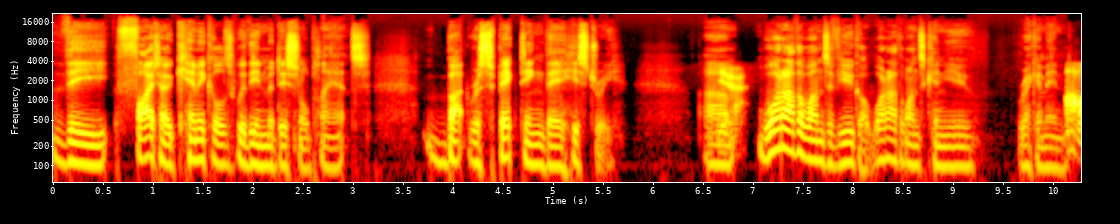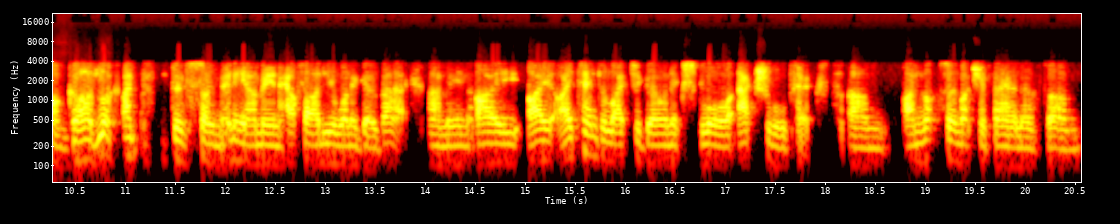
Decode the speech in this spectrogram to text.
the phytochemicals within medicinal plants, but respecting their history. Um, yeah. What other ones have you got? What other ones can you recommend? Oh God, look, I, there's so many. I mean, how far do you want to go back? I mean, I I, I tend to like to go and explore actual text. Um, I'm not so much a fan of um,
